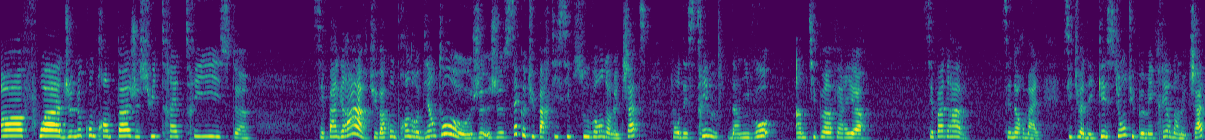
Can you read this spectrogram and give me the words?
Oh, Fouad, je ne comprends pas, je suis très triste. C'est pas grave, tu vas comprendre bientôt. Je, sais que tu participes souvent dans le chat pour des streams d'un niveau un petit peu inférieur. C'est pas grave, c'est normal. Si tu as des questions, tu peux m'écrire dans le chat.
